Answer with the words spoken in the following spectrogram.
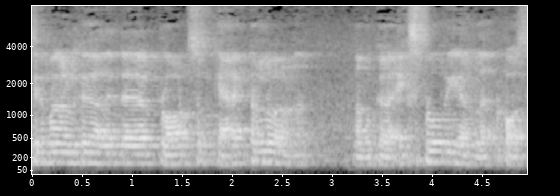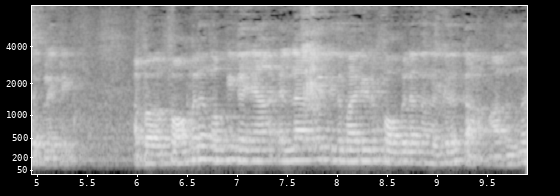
സിനിമകൾക്ക് അതിന്റെ പ്ലോട്ട്സും ക്യാരക്ടറിലുമാണ് നമുക്ക് എക്സ്പ്ലോർ ചെയ്യാനുള്ള പോസിബിലിറ്റി അപ്പോൾ ഫോർമുല നോക്കിക്കഴിഞ്ഞാൽ എല്ലാവരും ഇതുമാതിരി ഒരു ഫോർമുല നിങ്ങൾക്ക് കാണാം. അതൊന്ന്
